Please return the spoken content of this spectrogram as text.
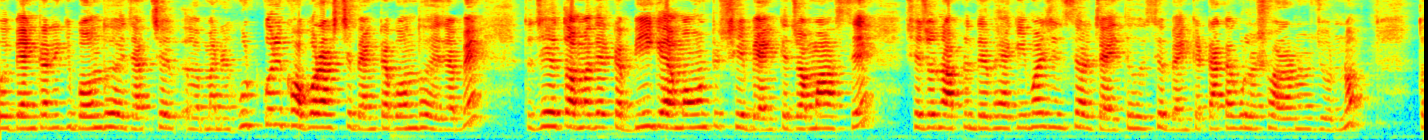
ওই ব্যাংকটা নাকি বন্ধ হয়ে যাচ্ছে মানে হুট করে খবর আসছে ব্যাংকটা বন্ধ হয়ে যাবে। তো যেহেতু আমাদের একটা বিগ অ্যামাউন্ট সেই ব্যাংকে জমা আছে, সেজন্য আপনাদের ভাইয়াকে ইমার্জেন্সি আর যাইতে হয়েছে ব্যাংকের টাকাগুলো সরানোর জন্য। তো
